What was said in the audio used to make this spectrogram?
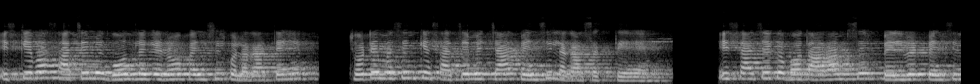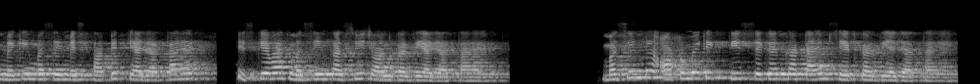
इसके बाद साँचे में गोंद लगे रॉ पेंसिल को लगाते हैं। छोटे मशीन के साँचे में चार पेंसिल लगा सकते हैं। इस साँचे को बहुत आराम से वेलवेट पेंसिल मेकिंग मशीन में स्थापित किया जाता है। इसके बाद मशीन का स्विच ऑन कर दिया जाता है। मशीन में ऑटोमेटिक 30 सेकंड का टाइम सेट कर दिया जाता है।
